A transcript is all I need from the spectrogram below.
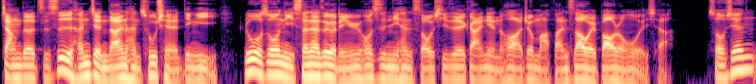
讲的只是很简单、很粗浅的定义。如果说你身在这个领域，或是你很熟悉这些概念的话，就麻烦稍微包容我一下。首先，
